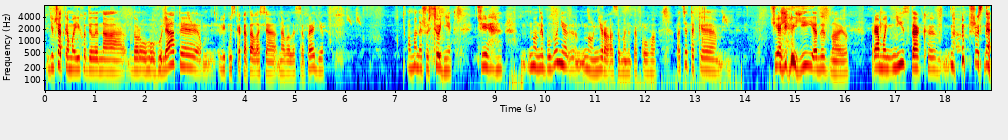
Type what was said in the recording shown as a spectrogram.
Дівчатка мої ходили на дорогу гуляти. Вікуська каталася на велосипеді. А в мене щось сьогодні чи ну, не було ні, ну, ні разу в мене такого. А це таке, чи алергія, не знаю. Прямо ніс так, щось не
